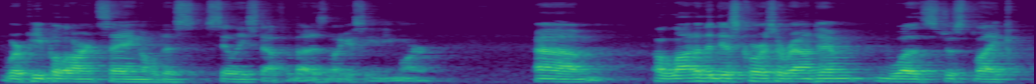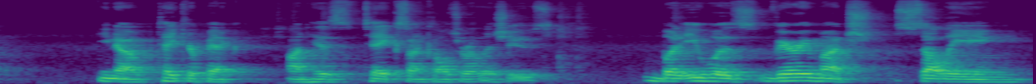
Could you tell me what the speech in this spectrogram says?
where people aren't saying all this silly stuff about his legacy anymore. Um, a lot of the discourse around him was just like, you know, take your pick on his takes on cultural issues. But it was very much sullying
